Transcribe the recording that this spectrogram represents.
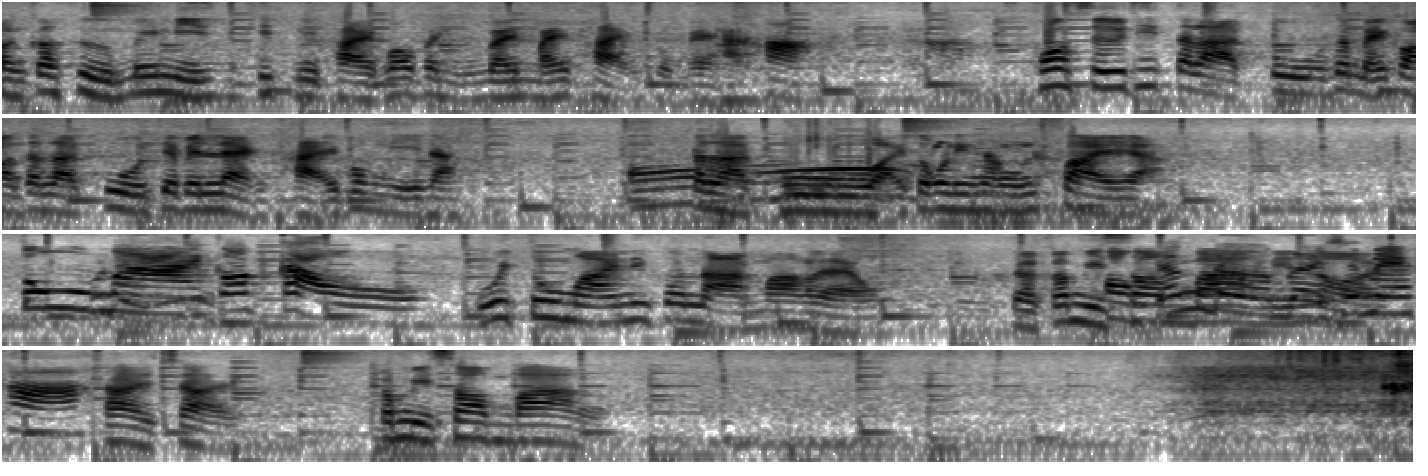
มันก็คือไม่มีพิษมีภัยเพราะเป็นไม้ไม้ไผ่ถูกไหมฮะค่ะ พวกซื้อที่ตลาดภูสมัยก่อนตลาดภูจะเป็นแหล่งขายพวกนี้นะอ๋อตลาดภูไอ้ตรงริมทางรถไฟอะตู้ไม้ก็เก่าอุ้ยตู้ไม้นี่ก็นานมากแล้ว แต่ก็มีของซ่อมดั้งบ้าเดิงมนิดเลยหน่อใช่ไหมยคะใช่ใช่ก็มีซ่อมบ้าง ข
